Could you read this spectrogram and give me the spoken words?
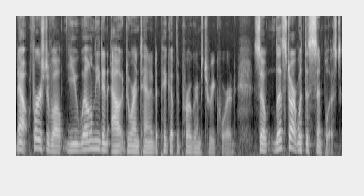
Now, first of all, you will need an outdoor antenna to pick up the programs to record. So let's start with the simplest,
